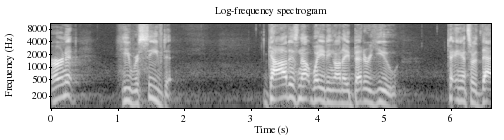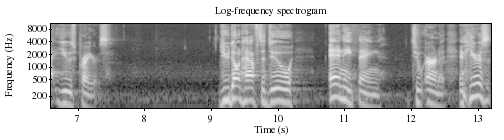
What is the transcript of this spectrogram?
earn it, he received it. God is not waiting on a better you to answer that you's prayers. You don't have to do anything to earn it. And here's,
